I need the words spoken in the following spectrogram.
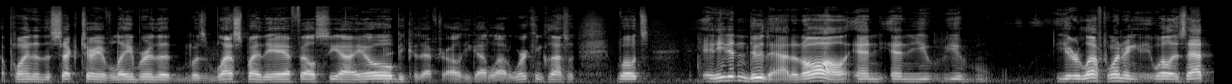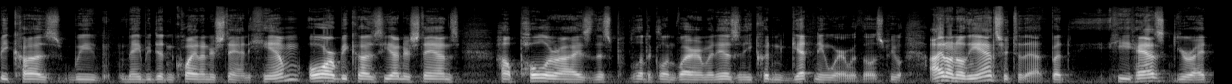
appointed the Secretary of Labor that was blessed by the AFL-CIO because after all, he got a lot of working class votes. And he didn't do that at all. And, and you, you, you're left wondering, well, is that because we maybe didn't quite understand him, or because he understands how polarized this political environment is and he couldn't get anywhere with those people? I don't know the answer to that, but he has, you're right,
